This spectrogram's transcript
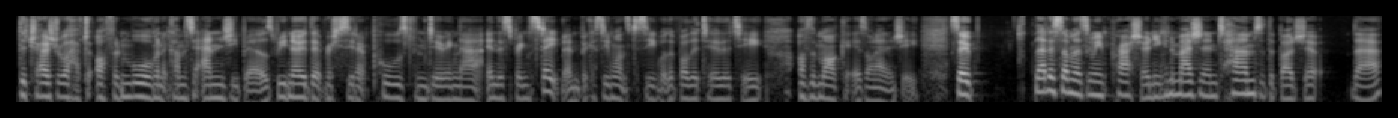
the Treasury will have to offer more when it comes to energy bills. We know that Rishi Sunak paused from doing that in the spring statement because he wants to see what the volatility of the market is on energy. So that is something that's going to be pressure. And you can imagine, in terms of the budget, there.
